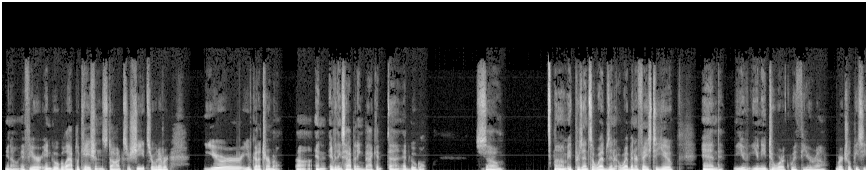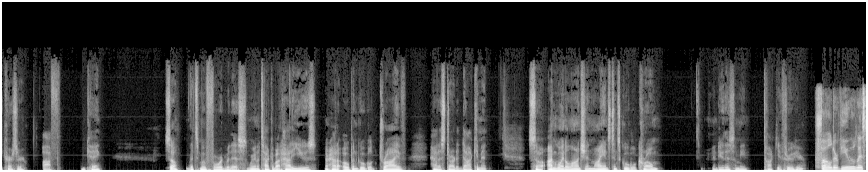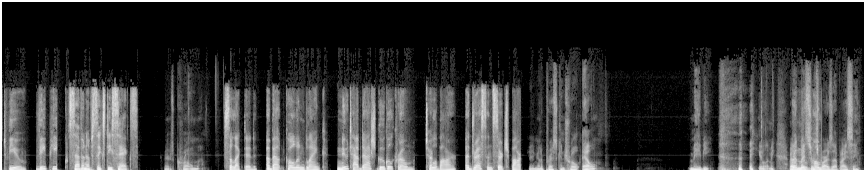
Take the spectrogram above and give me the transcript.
You know, if you're in Google applications, docs or sheets or whatever, you're, you've got a terminal uh, and everything's happening back at uh, at Google. So um, it presents a web a web interface to you, and you you need to work with your uh, virtual PC cursor off. Okay. So let's move forward with this. We're going to talk about how to use or how to open Google Drive, how to start a document. So I'm going to launch in my instance Google Chrome. And do this. Let me talk you through here. Folder view, list view, VP 7 of 66. There's Chrome. Selected. About colon blank. New tab dash Google Chrome. Toolbar. Address and search bar. Okay, I'm going to press Control L. Maybe. you let me. Well, Remove my search home. bar is up. I see.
